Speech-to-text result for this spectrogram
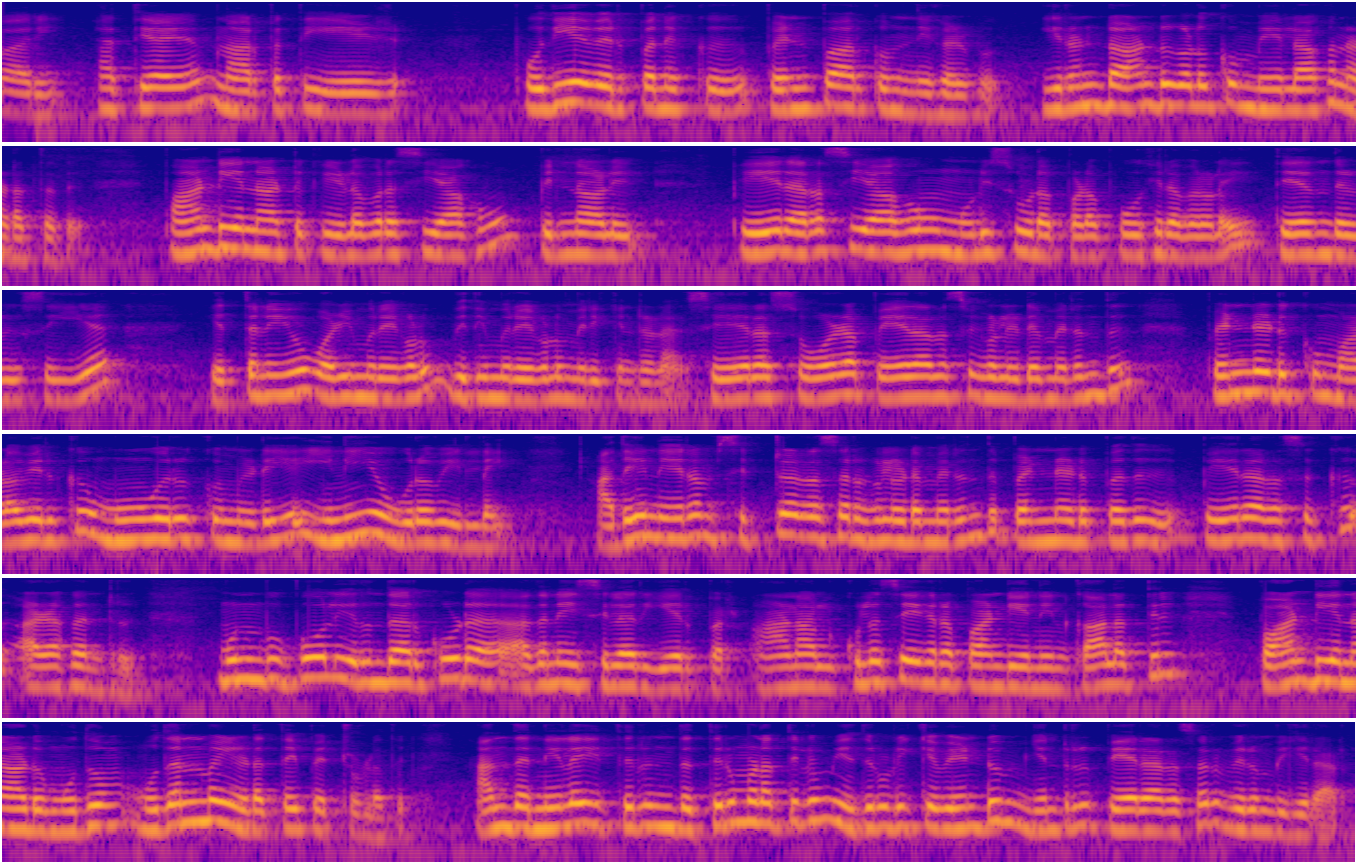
பாரி அத்தியாயம் நாற்பத்தி ஏழு புதிய விற்பனுக்கு பெண் பார்க்கும் நிகழ்வு இரண்டு ஆண்டுகளுக்கும் மேலாக நடந்தது. பாண்டிய நாட்டுக்கு இளவரசியாகவும் பின்னாளில் பேரரசியாகவும் முடிசூடப்படப் போகிறவர்களை தேர்ந்தெடு செய்ய எத்தனையோ வழிமுறைகளும் விதிமுறைகளும் இருக்கின்றன. சேர சோழ பேரரசுகளிடமிருந்து பெண்ணெடுக்கும் அளவிற்கு மூவருக்கும் இடையே இனிய உறவு இல்லை. அதே நேரம் சிற்றரசர்களிடமிருந்து பெண்ணெடுப்பது பேரரசுக்கு அழகன்று. முன்பு போல் இருந்தாற்கூட அதனை சிலர் ஏற்பர். ஆனால் குலசேகர பாண்டியனின் காலத்தில் பாண்டிய நாடு முதன்மை இடத்தைப் பெற்றுள்ளது. அந்த நிலை இந்த திருமணத்திலும் எதிரொலிக்க வேண்டும் என்று பேரரசர் விரும்புகிறார்.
